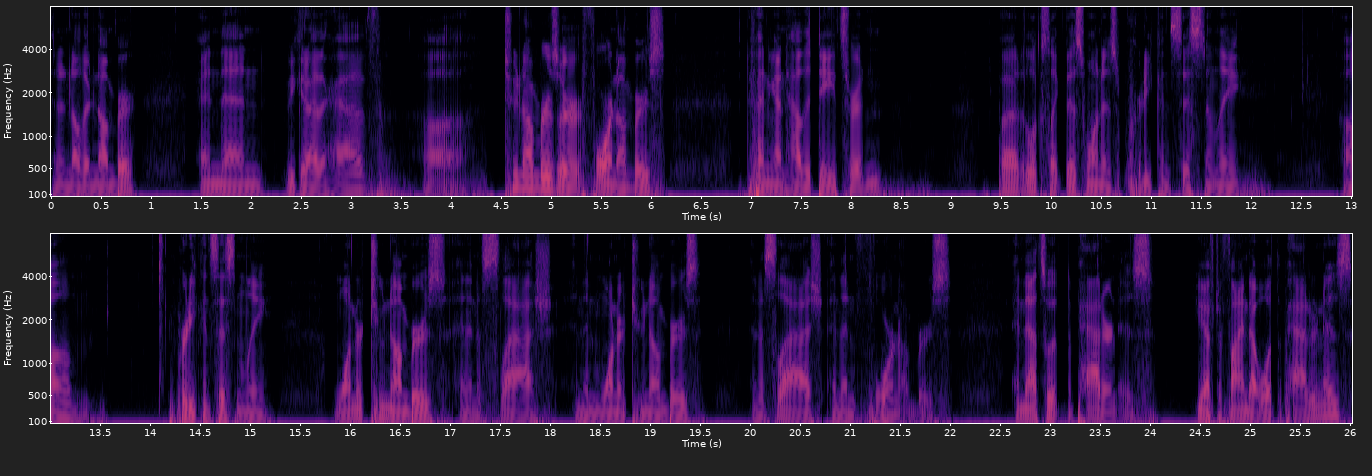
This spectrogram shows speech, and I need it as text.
and another number, and then we could either have uh, two numbers or four numbers, depending on how the date's written. But it looks like this one is pretty consistently, um, pretty consistently one or two numbers, and then a slash, and then one or two numbers, and a slash, and then four numbers. And that's what the pattern is you have to find out what the pattern is,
